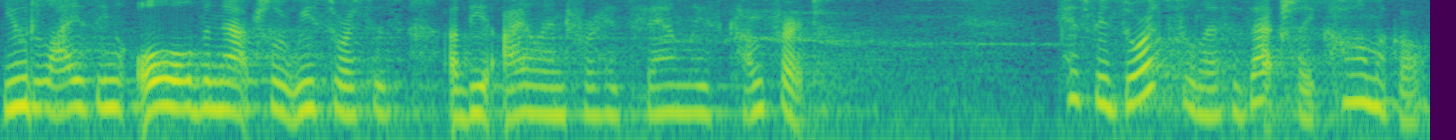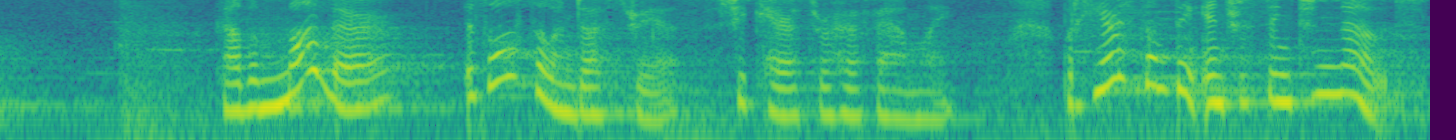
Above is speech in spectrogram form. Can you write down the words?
utilizing all the natural resources of the island for his family's comfort. His resourcefulness is actually comical. Now, the mother is also industrious. She cares for her family. But here's something interesting to note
